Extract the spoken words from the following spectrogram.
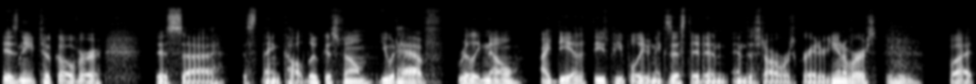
disney took over this uh this thing called lucasfilm you would have really no idea that these people even existed in in the star wars greater universe Mhm. But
